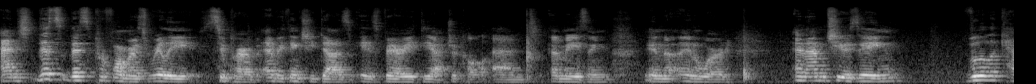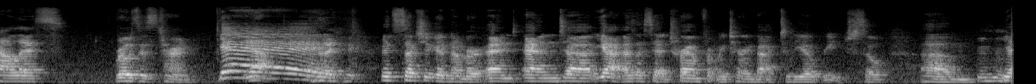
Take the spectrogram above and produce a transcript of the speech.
and this this performer is really superb. Everything she does is very theatrical and amazing, in in a word. And I'm choosing Vula Callis, Rose's Turn. Yay! Yeah. It's such a good number, and and uh, yeah, as I said, triumphant return back to the outreach. So, um, Mhm.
